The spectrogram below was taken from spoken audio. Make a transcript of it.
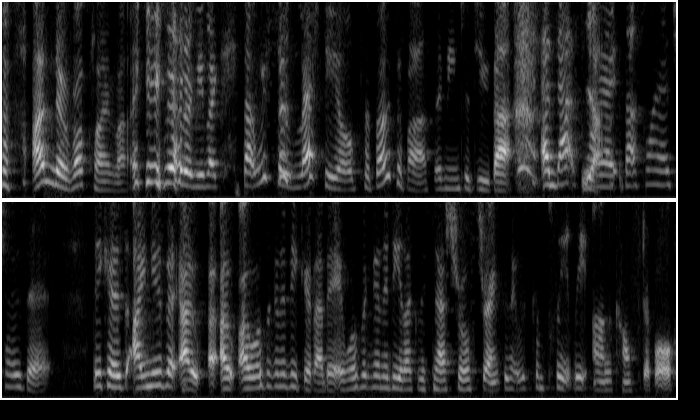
I'm no rock climber. you know what I mean? Like that was so left field for both of us. I mean, to do that, and that's why yeah. I, that's why I chose it because I knew that I, I, I wasn't going to be good at it. It wasn't going to be like this natural strength, and it was completely uncomfortable.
